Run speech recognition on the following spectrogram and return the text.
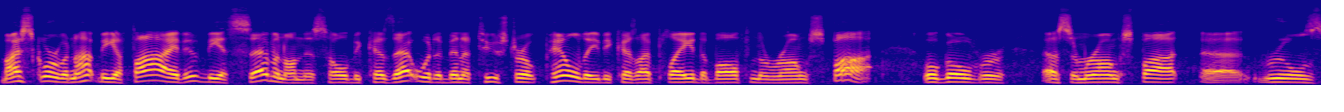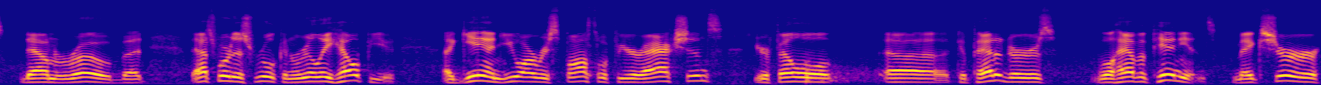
my score would not be a five, it would be a seven on this hole because that would have been a two stroke penalty because I played the ball from the wrong spot. We'll go over uh, some wrong spot uh, rules down the road, but that's where this rule can really help you. Again, you are responsible for your actions. Your fellow uh, competitors will have opinions. Make sure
